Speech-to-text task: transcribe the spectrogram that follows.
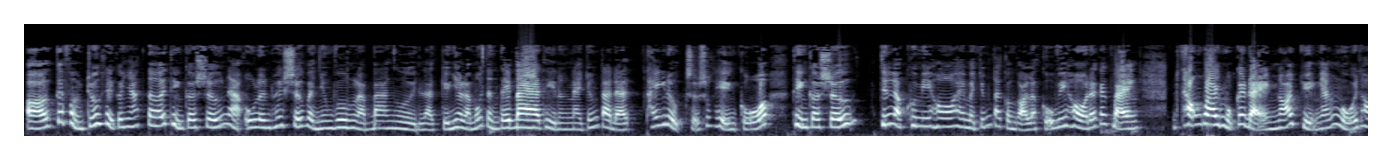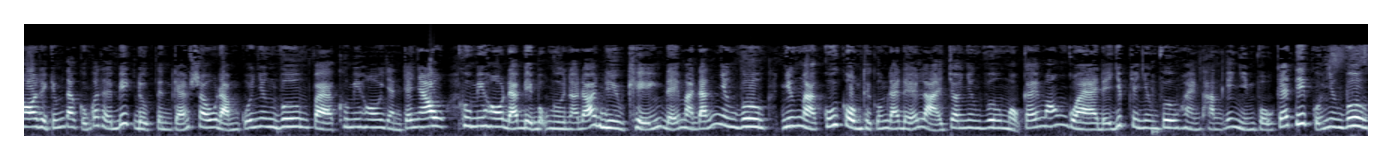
ở cái phần trước thì có nhắc tới thiên cơ sứ là U Linh huyết sứ và nhân vương là ba người là kiểu như là mối tình tây ba. Thì lần này chúng ta đã thấy được sự xuất hiện của thiên cơ sứ chính là Kumiho hay mà chúng ta còn gọi là Cửu Vĩ Hồ đó các bạn. Thông qua một cái đoạn nói chuyện ngắn ngủi thôi thì chúng ta cũng có thể biết được tình cảm sâu đậm của Nhân Vương và Kumiho dành cho nhau. Kumiho đã bị một người nào đó điều khiển để mà đánh Nhân Vương, nhưng mà cuối cùng thì cũng đã để lại cho Nhân Vương một cái món quà để giúp cho Nhân Vương hoàn thành cái nhiệm vụ kế tiếp của Nhân Vương.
